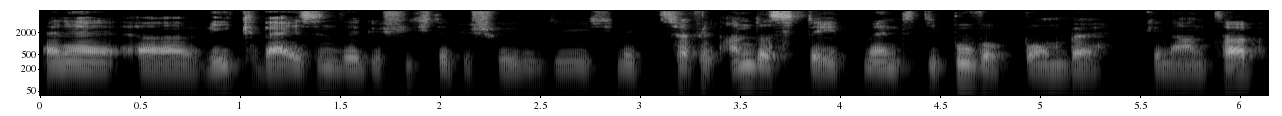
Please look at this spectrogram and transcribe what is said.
eine äh, wegweisende Geschichte geschrieben, die ich mit sehr viel Understatement die Buwok-Bombe genannt habe.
